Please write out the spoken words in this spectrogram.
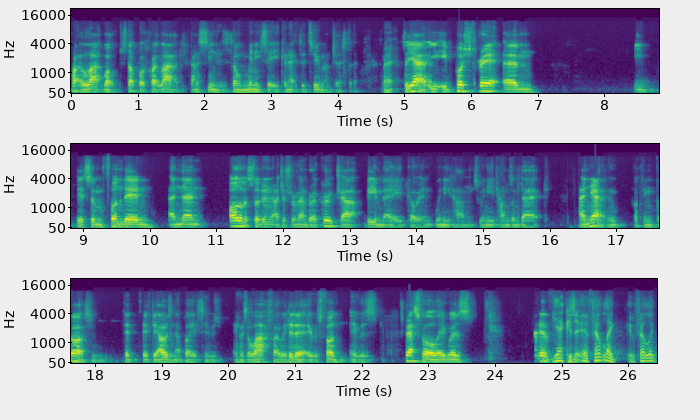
quite a lot. Well, Stockport's quite large. It's kind of seen as its own mini city connected to Manchester. Right. So yeah, he, he pushed for it. Um, he did some funding, and then all of a sudden, I just remember a group chat being made, going, "We need hands. We need hands on deck." And yeah, and fucking course, did 50 hours in that place. It was it was a laugh how we did it. It was fun. It was stressful. It was kind of Yeah, because it, it felt like it felt like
